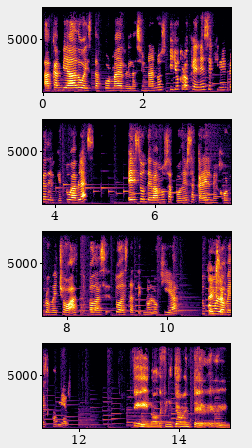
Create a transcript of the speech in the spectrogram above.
Ha cambiado esta forma de relacionarnos y yo creo que en ese equilibrio del que tú hablas es donde vamos a poder sacar el mejor provecho a toda, toda esta tecnología. ¿Tú cómo lo ves, Javier? Sí, no, definitivamente. Eh,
